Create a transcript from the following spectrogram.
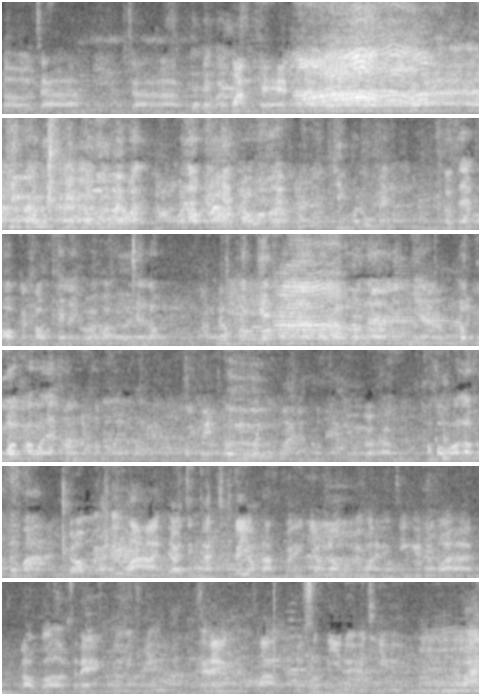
เอ่อจะจะเรียกว่าวางแผนนะคิมเขารู้คิมเขารู้ไหมว่าว่าเราให้เกียรติเขาว่ามาคิมเขารู้ไหมเราแซงออกกับเขาแค่ไหนว่าแบบว่าเออเนี่ยเราเราให้เกียรติเขานะเขารักเขานะอะไรอย่างเงี้ยเรากลัวเขาว่าอะไรค่ะเออ เหรอครับเขาบอกว่าเราไม่ค่อยหวาน ก็ไม่ไม่หวานจริงๆก็ก็ยอมรับก็ยอมรับว่าไม่หวานจริงๆแต่ว่าเราก็แสดงด้วยวิธีอื่นแสดงความรู้สึกดีด้วยวิธีอื่นหวาน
